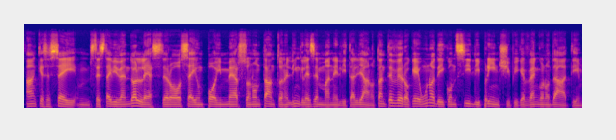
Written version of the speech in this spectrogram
anche se sei se stai vivendo all'estero sei un po' immerso non tanto nell'inglese nell'inglese ma nell'italiano. Tant'è vero che uno dei consigli principi che vengono dati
